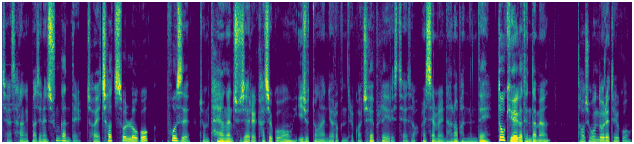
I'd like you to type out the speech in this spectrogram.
제가 사랑에 빠지는 순간들. 저의 첫 솔로곡 포즈 좀 다양한 주제를 가지고 2주 동안 여러분들과 최애 플레이리스트에서 말씀을 나눠봤는데 또 기회가 된다면 더 좋은 노래 들고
